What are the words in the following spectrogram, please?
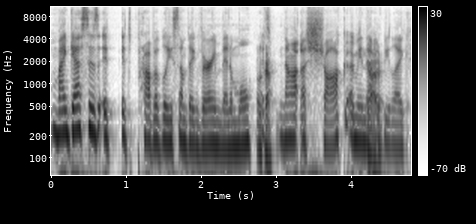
my guess is it, it's probably something very minimal. Okay. It's not a shock. I mean, that Got would it. be like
